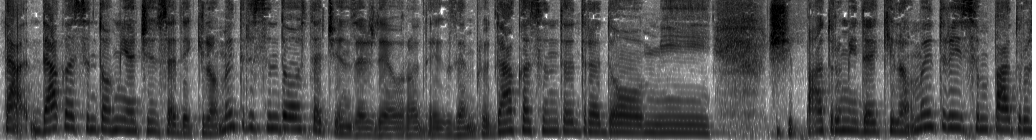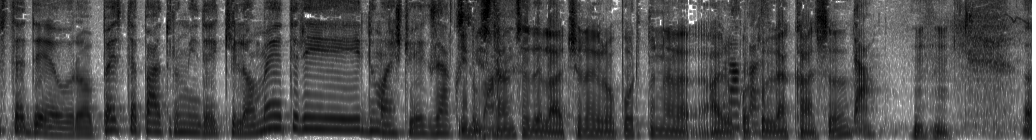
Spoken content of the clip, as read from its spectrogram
Da, dacă sunt 1500 de kilometri, sunt 250 de euro, de exemplu. Dacă sunt între 2000 și 4000 de kilometri, sunt 400 de euro. Peste 4000 de kilometri, nu mai știu exact E suma. distanța de la acel aeroport până la aeroportul de acasă? Da. Uh,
